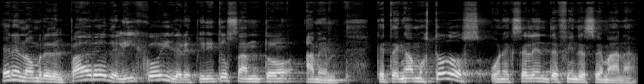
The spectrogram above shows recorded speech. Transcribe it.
en el nombre del Padre, del Hijo y del Espíritu Santo. Amén. Que tengamos todos un excelente fin de semana.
